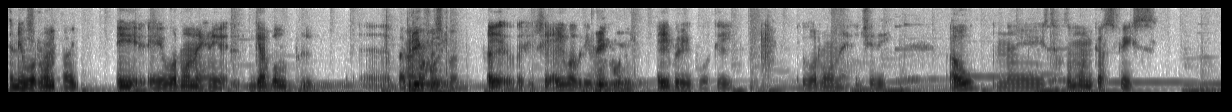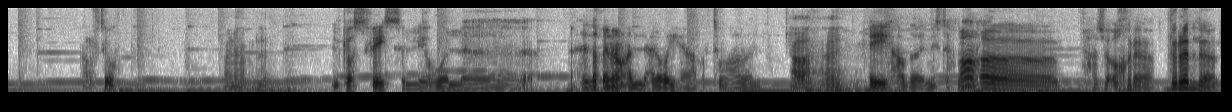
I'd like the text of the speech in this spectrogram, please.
يعني يورونا إي يورونا يعني قبل آه، prequel. إي شيء أيوه prequel أي preboot إي. يورونا يعني كذي. أو إنه يستخدمون جاست فيس عرفتوه؟ أنا لا. الجاست فيس اللي هو ال- القناع اللي على وجهه عرفتوه هذا؟ آه إي. إي هذا اللي آه يستخدمونه. آه، حاجة أخرى. The Riddler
